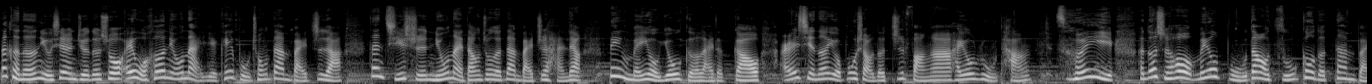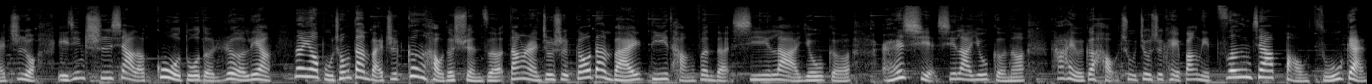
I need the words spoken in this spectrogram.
那可能有些人觉得说，哎，我喝牛奶也可以补充蛋白质啊。但其实牛奶当中的蛋白质含量并没有优格来的高，而且呢，有不少的脂肪啊，还有乳糖，所以很多时候没有补到足够的蛋白质哦，已经吃下了过多的热量。那要补充蛋白质，更好的选择当然就是高蛋白、低糖分的希腊优格。而且希腊优格呢，它还有一个好处，就是可以帮你增加饱足感。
